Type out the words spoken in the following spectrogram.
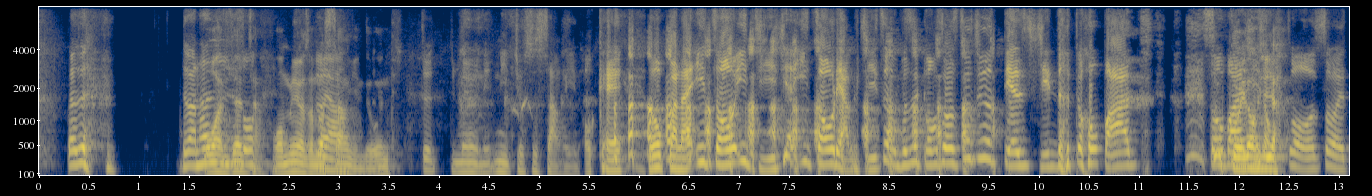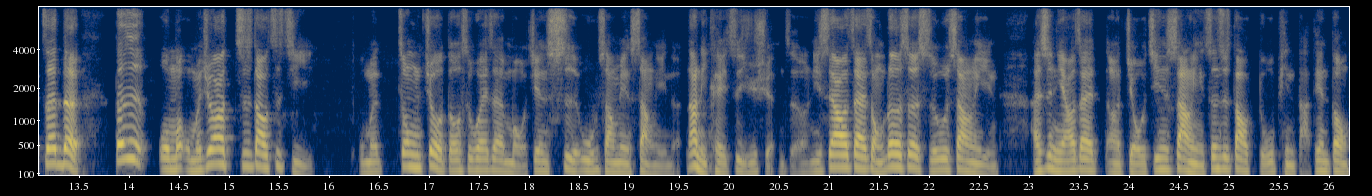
但是。对啊，他就是说我没有什么上瘾的问题，对没有你，你就是上瘾。OK，我本来一周一集，现在一周两集，这个不是工作，这就是典型的多巴胺，多巴胺系统作祟，真的。但是我们我们就要知道自己，我们终究都是会在某件事物上面上瘾的。那你可以自己去选择，你是要在这种垃圾食物上瘾，还是你要在呃酒精上瘾，甚至到毒品、打电动，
